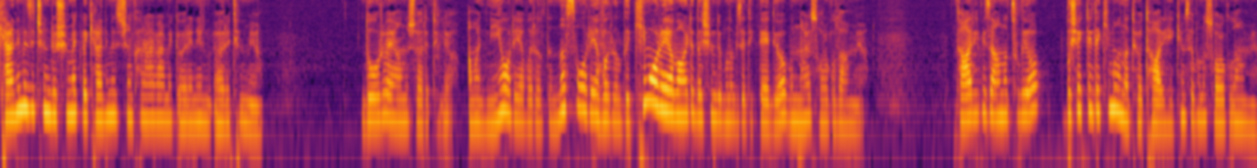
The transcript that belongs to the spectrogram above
Kendimiz için düşünmek ve kendimiz için karar vermek öğrenil, öğretilmiyor. Doğru ve yanlış öğretiliyor. Ama niye oraya varıldı, nasıl oraya varıldı, kim oraya vardı da şimdi bunu bize dikte ediyor bunlar sorgulanmıyor. Tarih bize anlatılıyor. Bu şekilde kim anlatıyor tarihi? Kimse bunu sorgulanmıyor.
